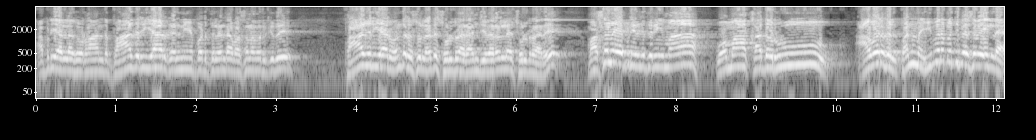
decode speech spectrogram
அப்படி அல்ல சொல்றான் அந்த பாதிரியார் கண்ணியப்படுத்தலன்ற வசனம் இருக்குது. பாதிரியார் வந்து ரசூல்லாட்ட சொல்றாரு அஞ்சு விரல்ல சொல்றாரு. வசனம் எப்படி இருக்கு தெரியுமா? ஒமா கதரு. அவர்கள் பன்மை இவரை பத்தி பேசவே இல்லை.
